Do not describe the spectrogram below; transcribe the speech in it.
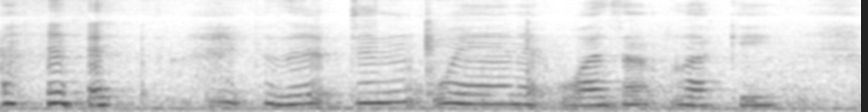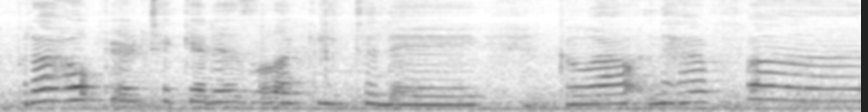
because it didn't win. It wasn't lucky. But I hope your ticket is lucky today. Go out and have fun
